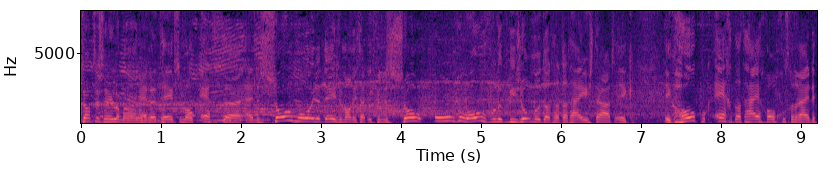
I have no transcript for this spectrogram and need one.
dat is helemaal... En het heeft hem ook echt... Uh, het is zo mooi dat deze man hier staat. Ik vind het zo ongelooflijk bijzonder dat, dat, hij hier staat. Ik, ik hoop ook echt dat hij gewoon goed gaat rijden.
